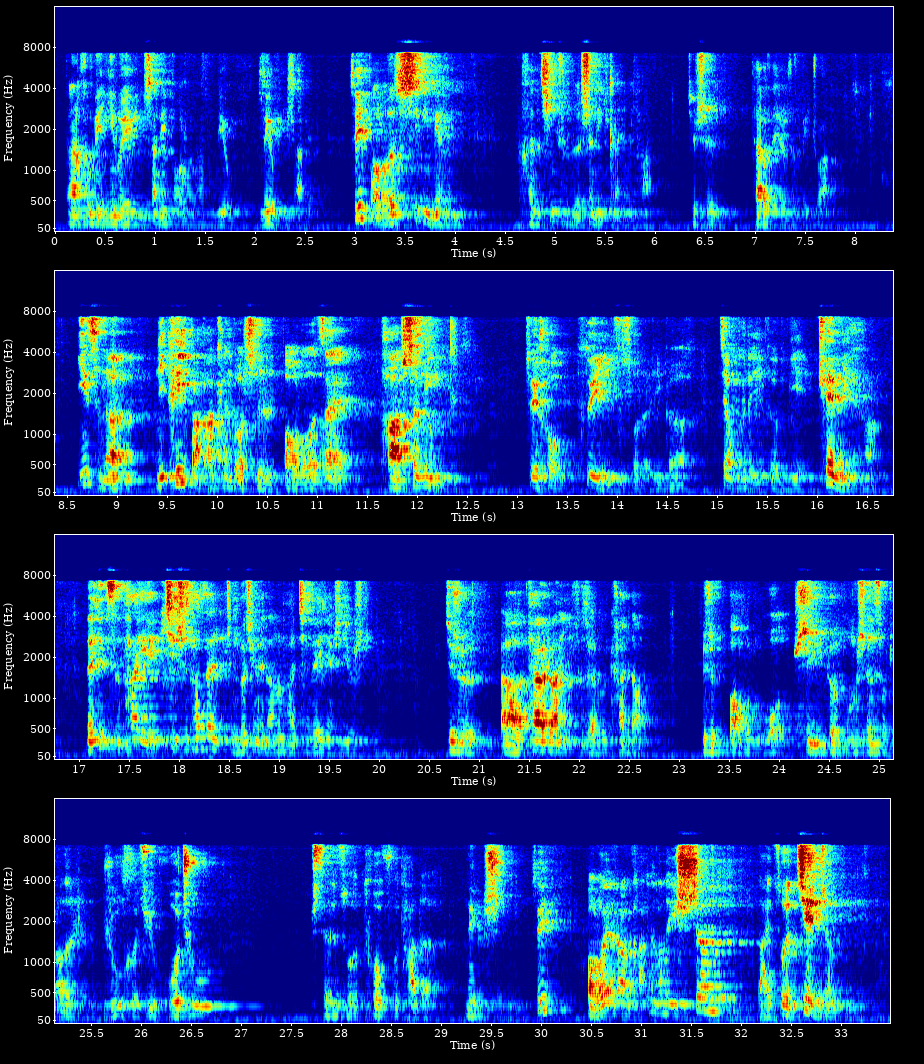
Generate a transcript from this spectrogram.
当然后面因为上帝保佑他，没有没有被杀掉。所以保罗心里面很很清楚的圣灵感动他，就是他要在这准备抓。因此呢，你可以把它看作是保罗在他生命最后对所的一个教会的一个勉劝勉啊。那因此他也其实他在整个劝勉当中他强调一件事就是，就是呃他要让以弗所会看到，就是保罗是一个蒙神所召的人。如何去活出神所托付他的那个使命？所以保罗要让他用他的一生来做见证，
